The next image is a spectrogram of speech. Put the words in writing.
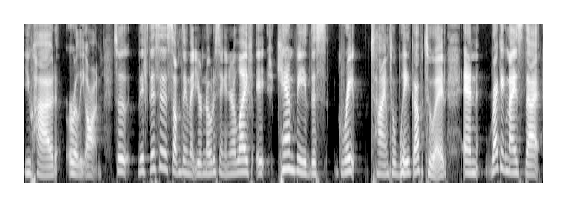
you had early on. So, if this is something that you're noticing in your life, it can be this great time to wake up to it and recognize that.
